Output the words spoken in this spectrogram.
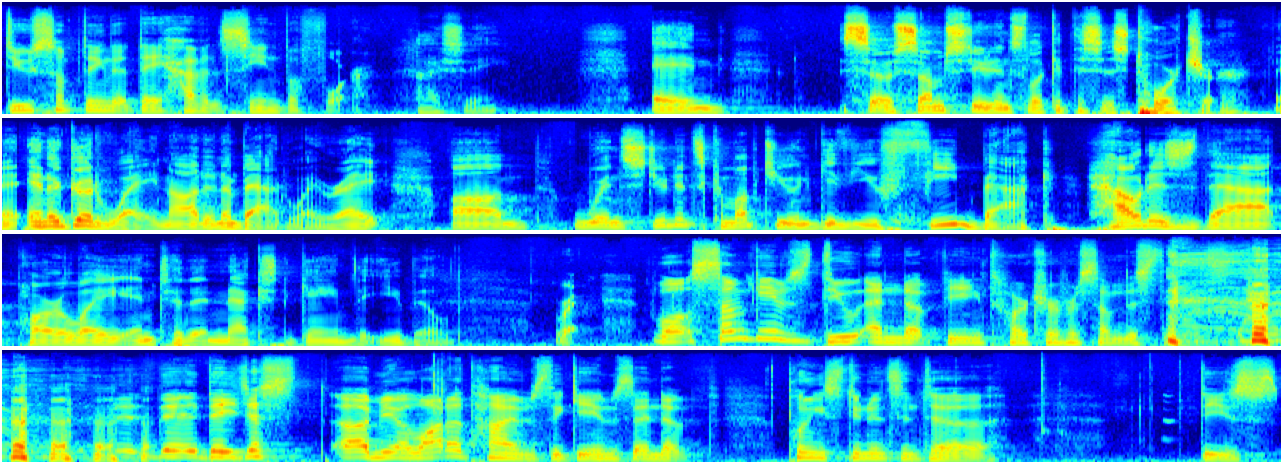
do something that they haven't seen before. I see. And so some students look at this as torture in a good way, not in a bad way, right? Um, when students come up to you and give you feedback, how does that parlay into the next game that you build? Well, some games do end up being torture for some of the students. they, they just, I mean, a lot of times the games end up putting students into these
